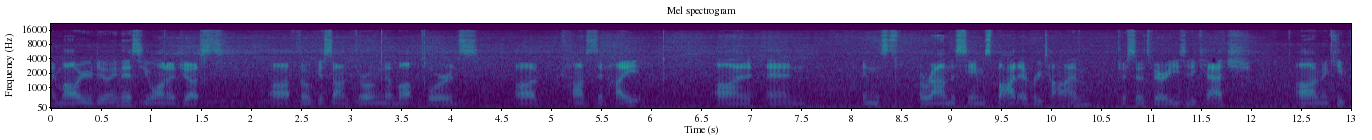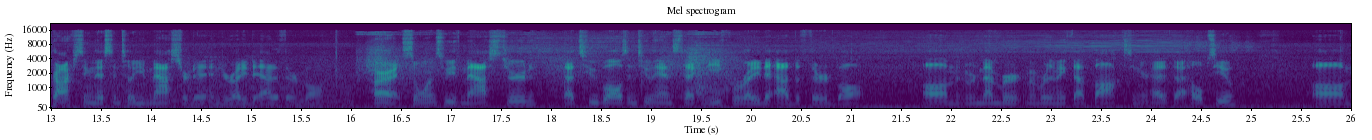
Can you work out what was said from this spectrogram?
And while you're doing this, you want to just uh, focus on throwing them up towards uh, constant height on and in this, around the same spot every time, just so it's very easy to catch. Um, and keep practicing this until you've mastered it and you're ready to add a third ball. All right, so once we've mastered that two balls in two hands technique, we're ready to add the third ball. Um, remember, remember to make that box in your head if that helps you. Um,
